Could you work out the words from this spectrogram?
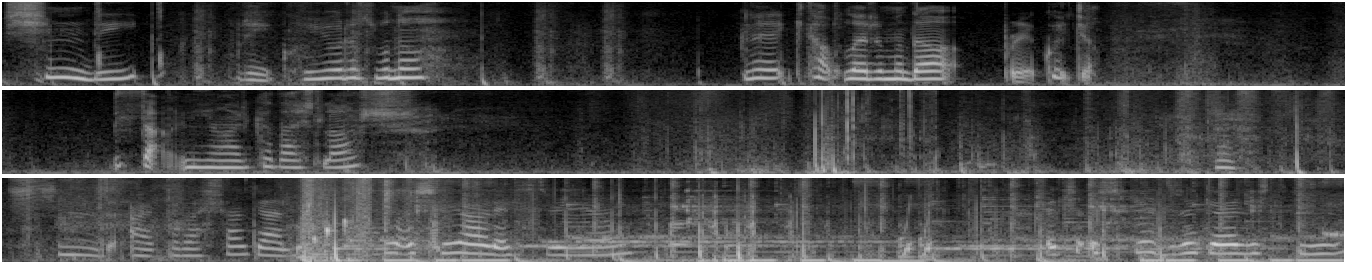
Şimdi buraya koyuyoruz bunu. Ve kitaplarımı da buraya koyacağım. Bir saniye arkadaşlar. Şimdi arkadaşlar geldim. Bu ışığı yerleştireceğim. Şu ışıkları direkt yerleştireyim.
